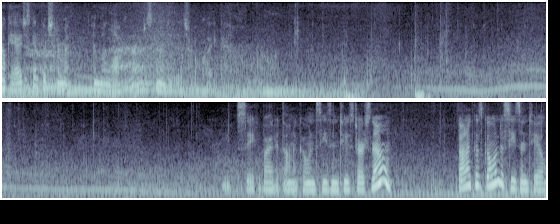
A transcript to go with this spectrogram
okay, I just gotta put shit in my in my locker. I'm just gonna do this real quick. Let's say goodbye to Danika when season two starts. No! Danika's going to season two.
